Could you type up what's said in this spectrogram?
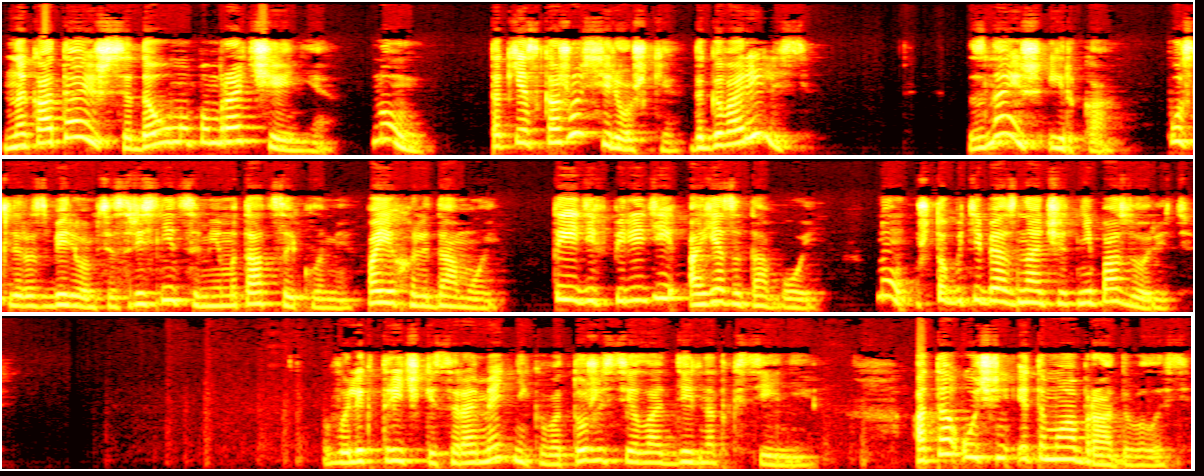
Накатаешься до ума помрачения. Ну, так я скажу Сережке, договорились? Знаешь, Ирка, после разберемся с ресницами и мотоциклами. Поехали домой. Ты иди впереди, а я за тобой. Ну, чтобы тебя, значит, не позорить. В электричке Сыромятникова тоже села отдельно от Ксении. А та очень этому обрадовалась.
